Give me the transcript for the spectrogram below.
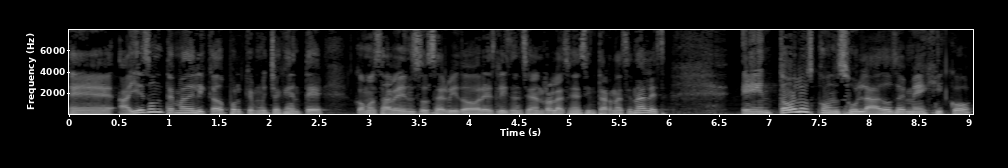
eh, ahí es un tema delicado porque mucha gente, como saben, su servidor es licenciado en Relaciones Internacionales. En todos los consulados de México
